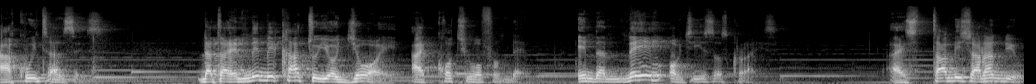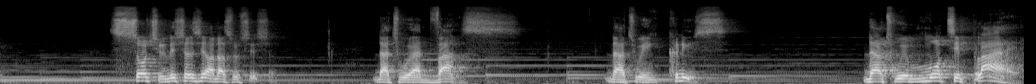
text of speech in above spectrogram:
acquaintances that are inimical to your joy, I cut you off from them. In the name of Jesus Christ, I establish around you such relationship and association that will advance, that will increase, that will multiply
